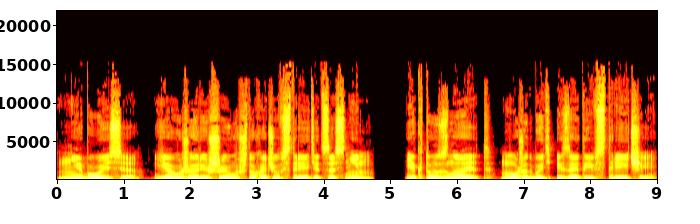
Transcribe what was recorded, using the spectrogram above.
Не бойся, я уже решил, что хочу встретиться с ним. И кто знает, может быть, из этой встречи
